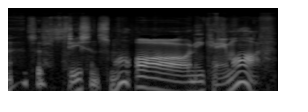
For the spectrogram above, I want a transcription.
That's a decent small. Oh, and he came off.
